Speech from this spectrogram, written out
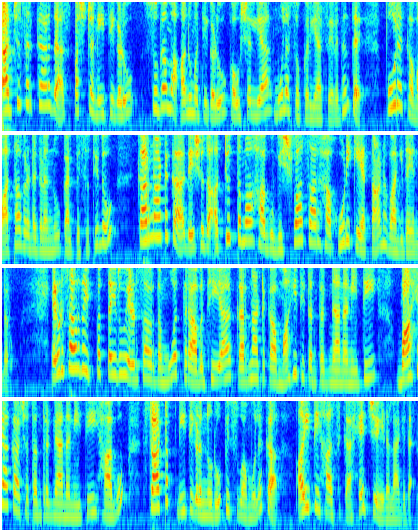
ರಾಜ್ಯ ಸರ್ಕಾರದ ಸ್ಪಷ್ಟ ನೀತಿಗಳು, ಸುಗಮ ಅನುಮತಿಗಳು, ಕೌಶಲ್ಯ, ಮೂಲಸೌಕರ್ಯ ಸೇರಿದಂತೆ ಪೂರಕ ವಾತಾವರಣಗಳನ್ನು ಕಲ್ಪಿಸುತ್ತಿದ್ದು ಕರ್ನಾಟಕ ದೇಶದ ಅತ್ಯುತ್ತಮ ಹಾಗೂ ವಿಶ್ವಾಸಾರ್ಹ ಹೂಡಿಕೆಯ ತಾಣವಾಗಿದೆ ಎಂದರು. ಎರಡು ಸಾವಿರದ ಇಪ್ಪತ್ತೈದು, ಎರಡು ಸಾವಿರದ ಮೂವತ್ತರ ಅವಧಿಯ ಕರ್ನಾಟಕ ಮಾಹಿತಿ ತಂತ್ರಜ್ಞಾನ ನೀತಿ, ಬಾಹ್ಯಾಕಾಶ ತಂತ್ರಜ್ಞಾನ ನೀತಿ ಹಾಗೂ ಸ್ಟಾರ್ಟ್ಅಪ್ ನೀತಿಗಳನ್ನು ರೂಪಿಸುವ ಮೂಲಕ ಐತಿಹಾಸಿಕ ಹೆಜ್ಜೆ ಇಡಲಾಗಿದೆ.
